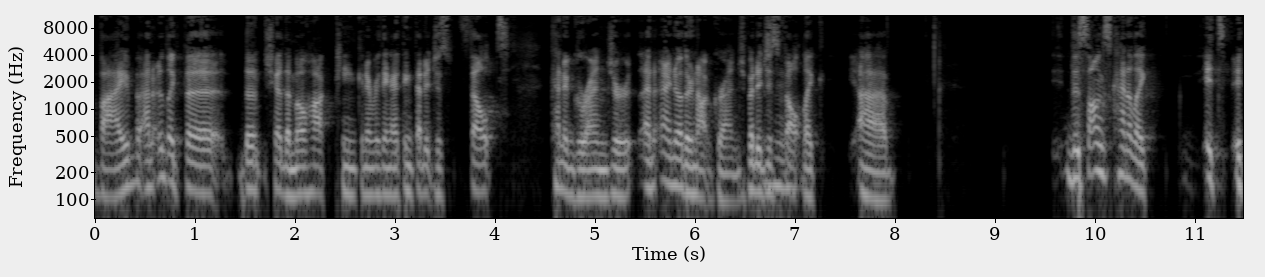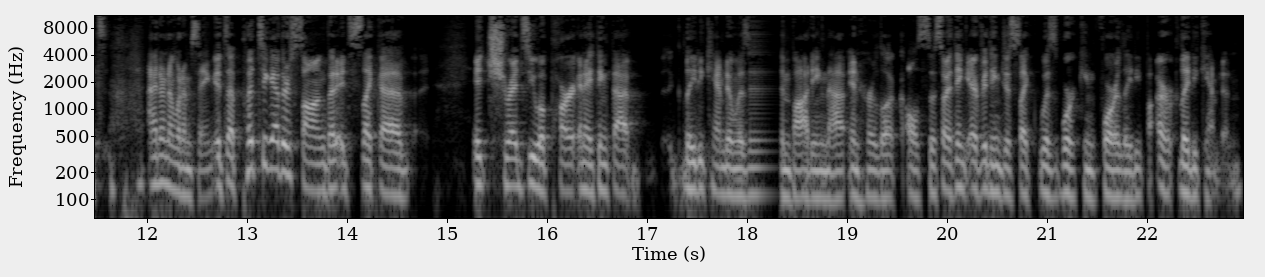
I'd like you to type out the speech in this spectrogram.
vibe. I don't like the the she had the mohawk pink and everything. I think that it just felt kind of grunge or and I know they're not grunge, but it just Mhm. felt like uh the song's kind of like it's it's I don't know what I'm saying. It's a put together song, but it's like a it shreds you apart and I think that Lady Camden was embodying that in her look also. So I think everything just like was working for Lady or Lady Camden.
